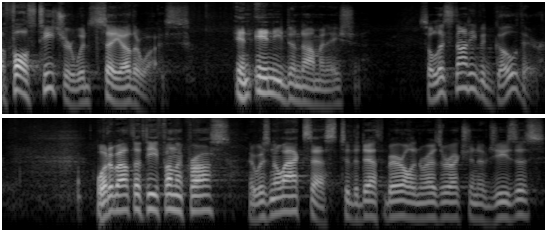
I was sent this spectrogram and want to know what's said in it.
A false teacher would say otherwise in any denomination. So let's not even go there. What about the thief on the cross? There was no access to the death, burial, and resurrection of Jesus.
